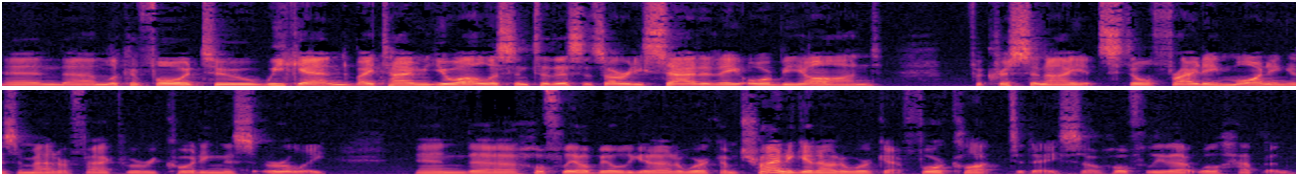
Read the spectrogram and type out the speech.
And uh, I'm looking forward to weekend. By the time you all listen to this, it's already Saturday or beyond. For Chris and I, it's still Friday morning, as a matter of fact. We're recording this early. And uh, hopefully, I'll be able to get out of work. I'm trying to get out of work at 4 o'clock today, so hopefully that will happen.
